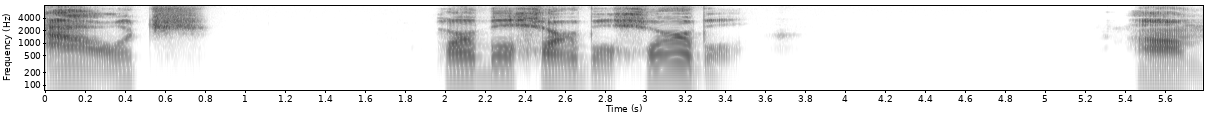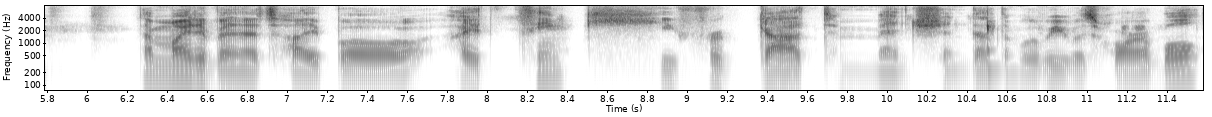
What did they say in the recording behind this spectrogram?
Ouch! Horrible, horrible, horrible! Um, that might have been a typo. I think he forgot to mention that the movie was horrible.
